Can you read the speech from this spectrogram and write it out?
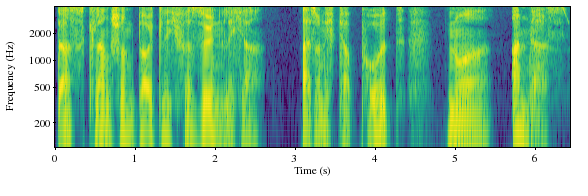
Das klang schon deutlich versöhnlicher. Also nicht kaputt, nur anders.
